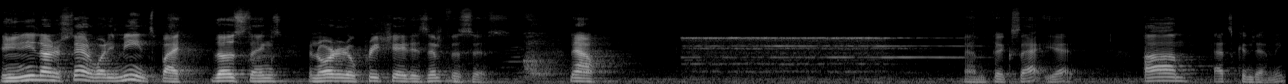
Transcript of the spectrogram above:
And you need to understand what he means by those things in order to appreciate his emphasis. Now, haven't fixed that yet. Um, that's condemning.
